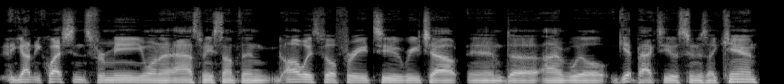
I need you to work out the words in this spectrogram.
you got any questions for me, you want to ask me something, always feel free to reach out and, uh, I will get back to you as soon as I can.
